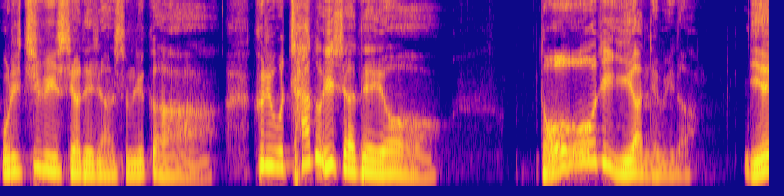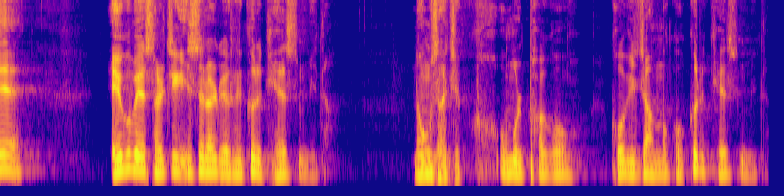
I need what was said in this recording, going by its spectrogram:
우리 집이 있어야 되지 않습니까? 그리고 차도 있어야 돼요. 도저히 이해 안 됩니다. 예, 애굽에 살지 이스라엘 백성이 그렇게 했습니다. 농사 짓고 우물 파고 고기 잡먹고 그렇게 했습니다.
